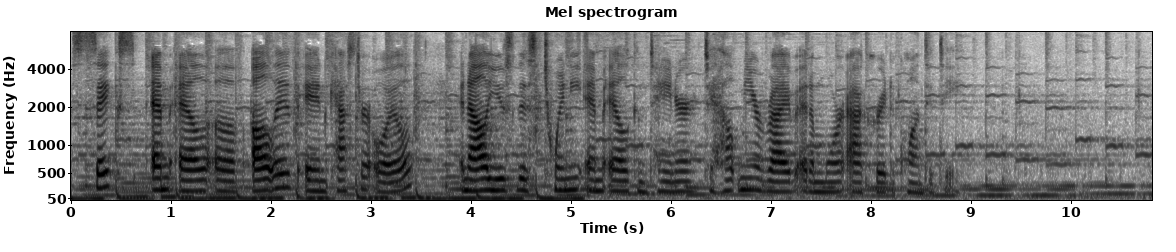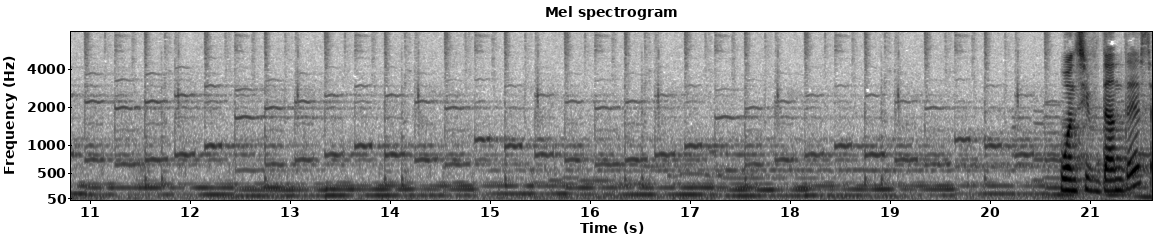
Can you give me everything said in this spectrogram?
6 ml of olive and castor oil and I'll use this 20 ml container to help me arrive at a more accurate quantity. Once you've done this,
